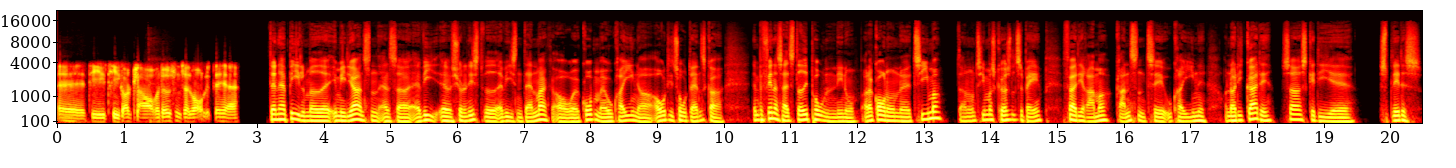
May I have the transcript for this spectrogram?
Mm. Øh, de, de er godt klar over, hvor dødsens alvorligt det her er. Den her bil med øh, Emil Jørgensen, altså avi, øh, journalist ved Avisen Danmark, og øh, gruppen af ukrainere og de to danskere, den befinder sig et sted i Polen lige nu. Og der går nogle timer, der er nogle timers kørsel tilbage, før de rammer grænsen til Ukraine. Og når de gør det, så skal de øh, splittes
